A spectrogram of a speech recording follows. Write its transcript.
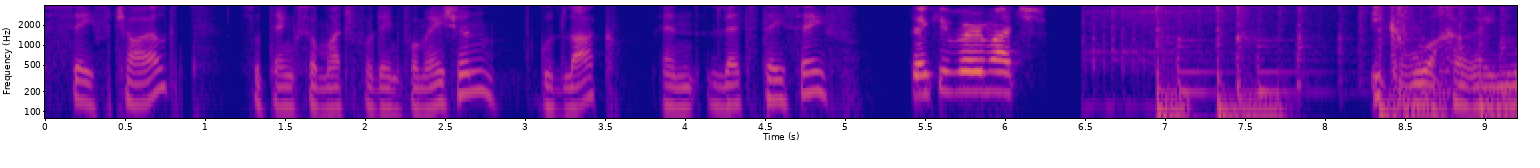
Safe Child. So thanks so much for the information. Good luck and let's stay safe. Thank you very much. עקבו אחרינו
